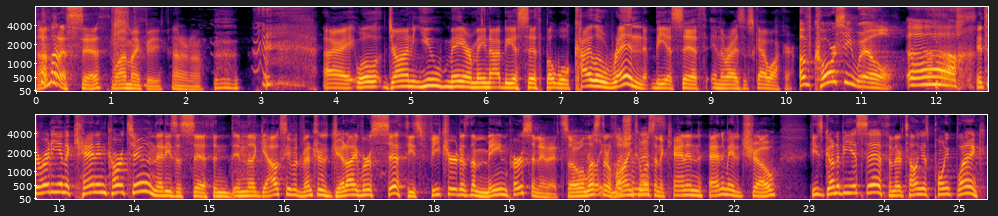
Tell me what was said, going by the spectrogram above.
I'm not a Sith. Well, I might be. I don't know. All right. Well, John, you may or may not be a Sith, but will Kylo Ren be a Sith in the Rise of Skywalker? Of course he will. Ugh. It's already in a canon cartoon that he's a Sith, and in the Galaxy of Adventures Jedi vs. Sith, he's featured as the main person in it. So unless Really they're lying pushing to us in a canon animated show, he's gonna be a Sith, and they're telling us point blank.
